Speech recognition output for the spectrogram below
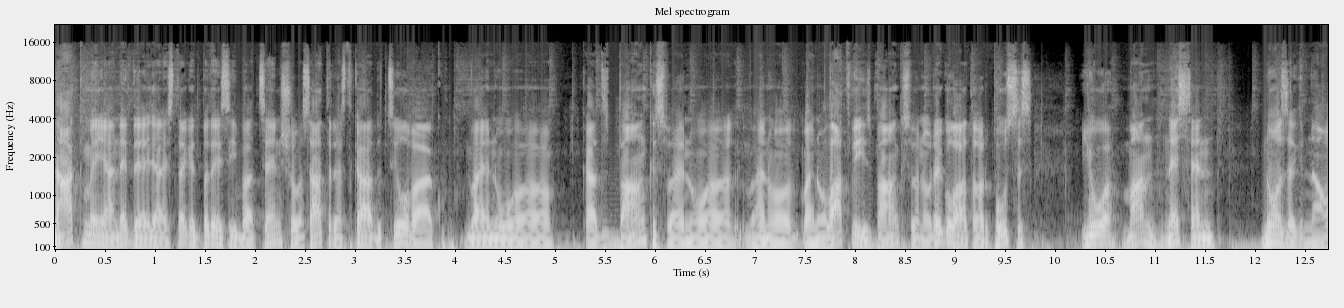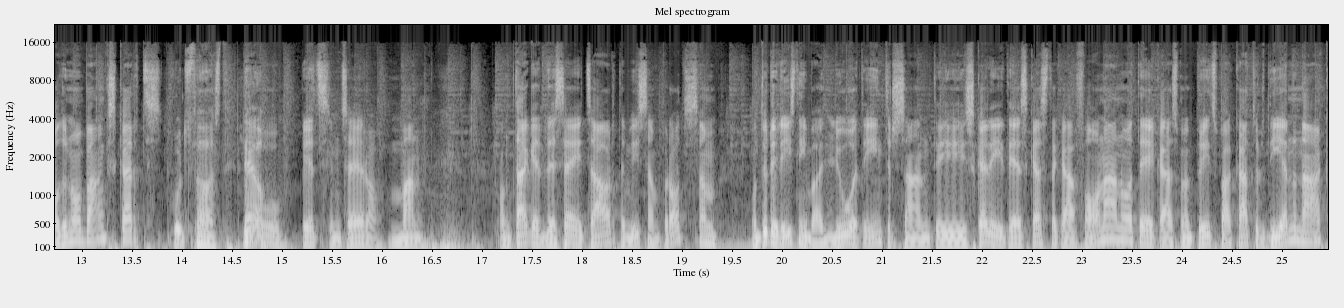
Nākamajā nedēļā es tagad patiesībā cenšos atrast kādu cilvēku vai no kādas bankas, vai no, vai no, vai no Latvijas bankas, vai no regulātora puses, jo man nesen nozaga naudu no bankas kartes. Ko tu stāsti? Tev 500 eiro man. Un tagad es eju cauri tam visam procesam, un tur ir īstenībā ļoti interesanti skatīties, kas tā kā fonā notiekās. Man principā katru dienu nāk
